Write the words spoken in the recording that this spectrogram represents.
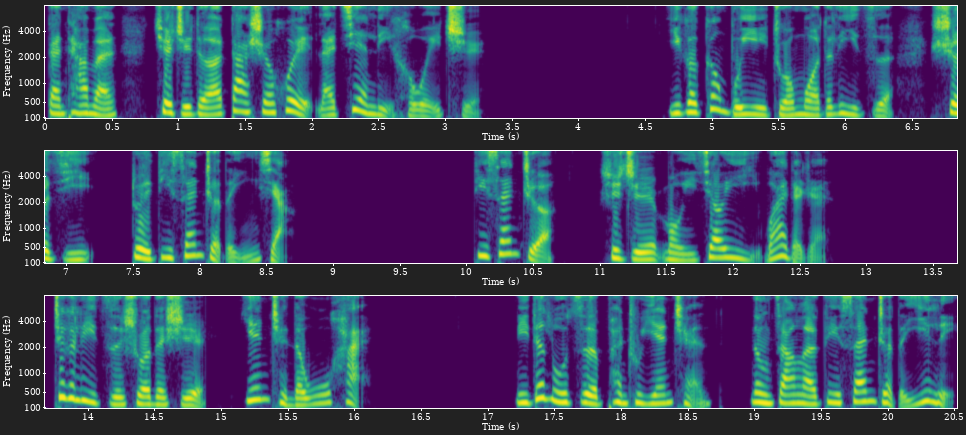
但他们却值得大社会来建立和维持。一个更不易琢磨的例子涉及对第三者的影响。第三者是指某一交易以外的人。这个例子说的是烟尘的污害。你的炉子喷出烟尘，弄脏了第三者的衣领。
